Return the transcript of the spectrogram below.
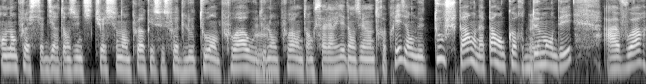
en emploi, c'est-à-dire dans une situation d'emploi, que ce soit de l'auto-emploi ou de Mm. l'emploi en tant que salarié dans une entreprise. On ne touche pas, on n'a pas encore Ouais. demandé à avoir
